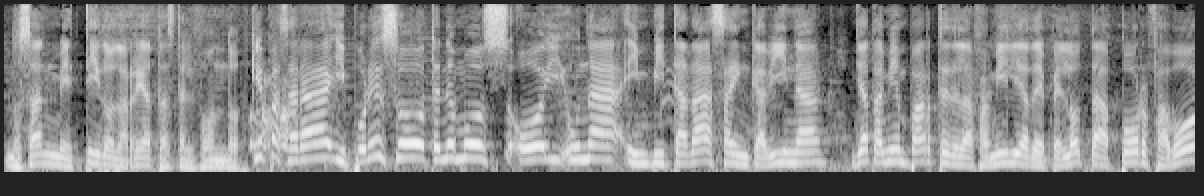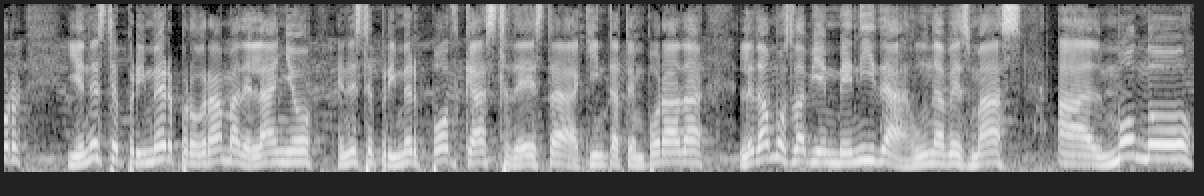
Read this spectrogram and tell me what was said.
nos han metido la riata hasta el fondo. ¿Qué pasará? Y por eso tenemos hoy una invitada en cabina, ya también parte de la familia de Pelota, por favor. Y en este primer programa del año, en este primer podcast de esta quinta temporada, le damos la bienvenida una vez más al Mono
